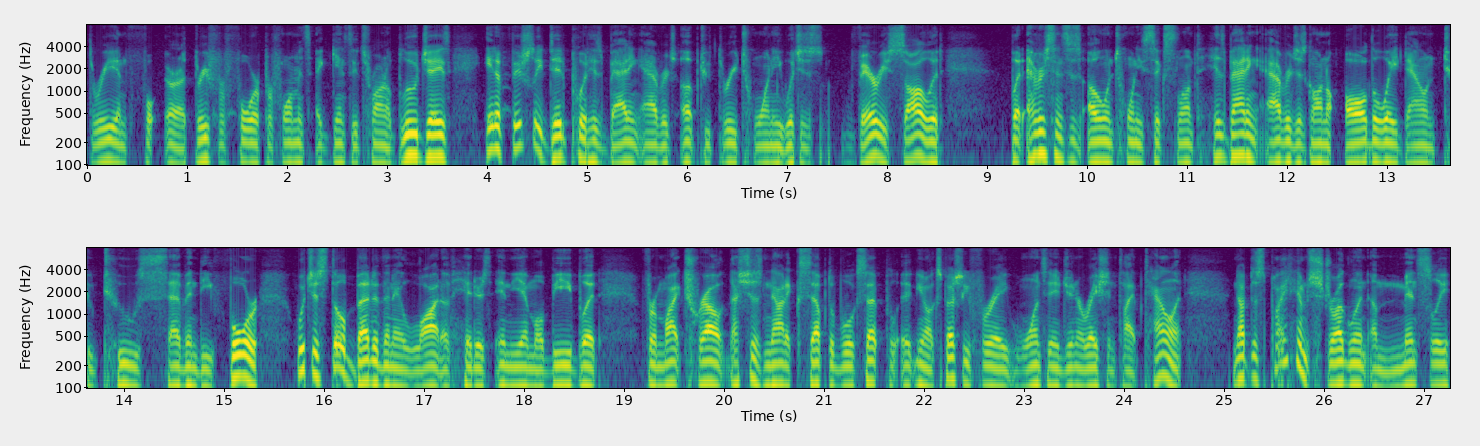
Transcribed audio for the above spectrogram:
three and four, or a three for four performance against the Toronto Blue Jays, it officially did put his batting average up to 320, which is very solid. But ever since his 0 26 slumped, his batting average has gone all the way down to 274, which is still better than a lot of hitters in the MLB. But for Mike Trout, that's just not acceptable, except you know, especially for a once in a generation type talent. Now, despite him struggling immensely,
